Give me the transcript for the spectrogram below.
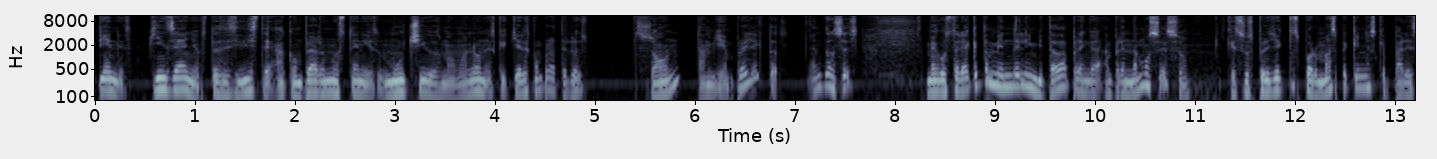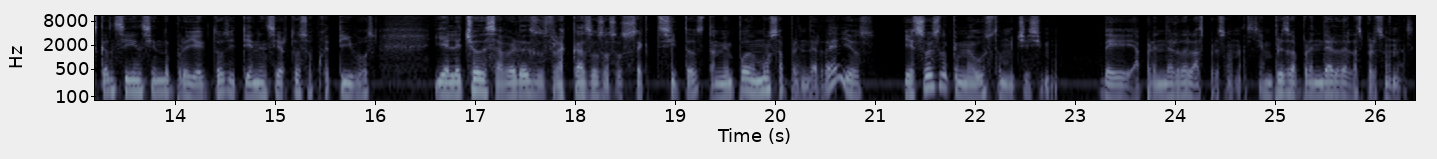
tienes 15 años, te decidiste a comprar unos tenis muy chidos, mamalones, que quieres comprártelos, son también proyectos. Entonces, me gustaría que también del invitado aprendamos eso, que sus proyectos, por más pequeños que parezcan, siguen siendo proyectos y tienen ciertos objetivos. Y el hecho de saber de sus fracasos o sus éxitos, también podemos aprender de ellos. Y eso es lo que me gusta muchísimo, de aprender de las personas. Siempre es aprender de las personas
